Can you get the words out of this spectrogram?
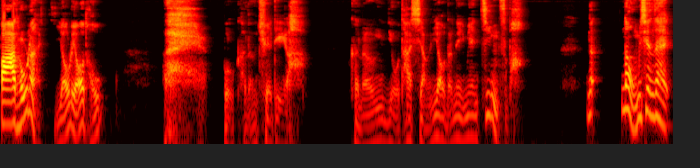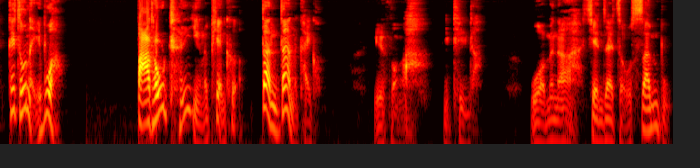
把头呢摇了摇头。唉，不可能确定啊。可能有他想要的那面镜子吧。那那我们现在该走哪一步啊？把头沉吟了片刻，淡淡的开口：“云峰啊，你听着，我们呢现在走三步，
